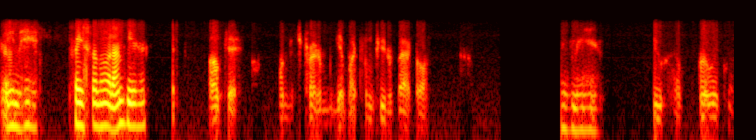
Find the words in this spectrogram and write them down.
here? Amen. Praise the Lord. I'm here. Okay. I'm just trying to get my computer back on. Amen. You have prayer request?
